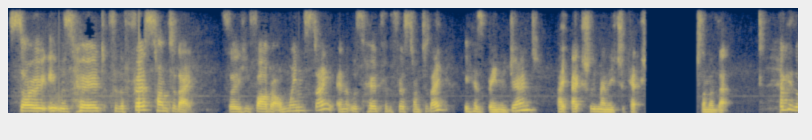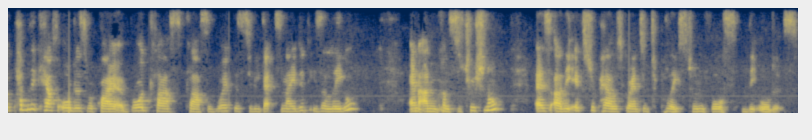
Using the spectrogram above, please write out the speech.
So it was heard for the first time today. So he filed it on Wednesday and it was heard for the first time today. It has been adjourned. I actually managed to catch some of that. The public health orders require a broad class class of workers to be vaccinated is illegal and unconstitutional, as are the extra powers granted to police to enforce the orders.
